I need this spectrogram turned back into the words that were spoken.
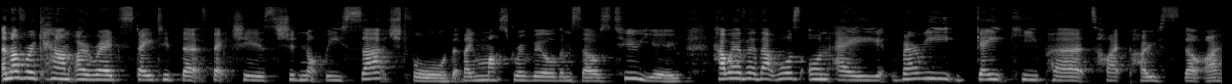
Another account I read stated that fetches should not be searched for, that they must reveal themselves to you. However, that was on a very gatekeeper type post that I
